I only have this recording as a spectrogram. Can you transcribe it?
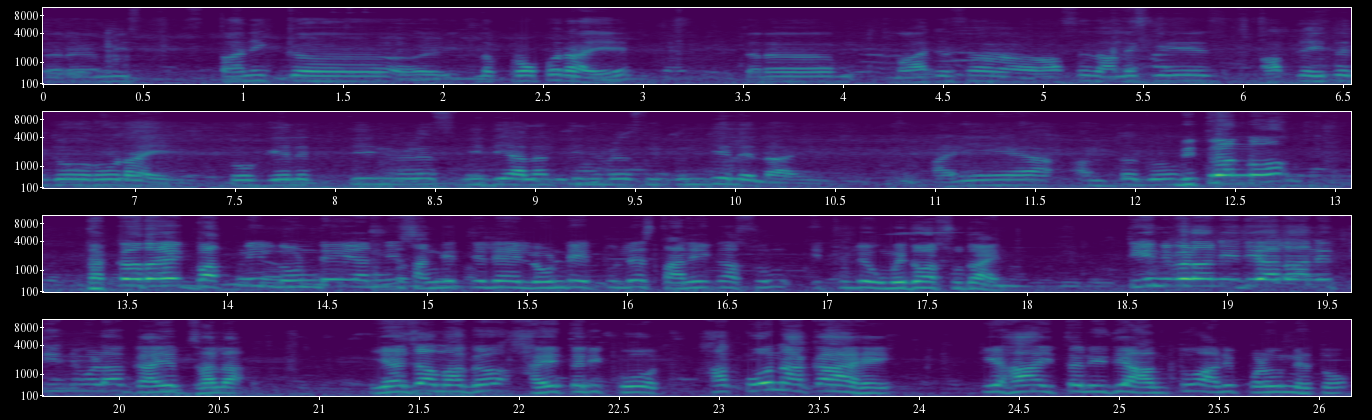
तर मी स्थानिक अ, इथलं प्रॉपर आहे. तर माझं असं असं झालं की आपल्या इथं जो रोड आहे तो गेले तीन वेळेस निधी आला आणि तीन वेळेस इथून गेलेला आहे. आणि आमचा जो मित्रांनो धक्कादायक बातमी लोंढे यांनी सांगितलेली आहे. लोंढे इथले स्थानिक असून इथले उमेदवार सुद्धा आहेत. तीन वेळा निधी आला आणि तीन वेळा गायब झाला. याच्या मागं आहे तरी कोण? हा कोण आका आहे? की हा इथं निधी आणतो आणि पळून नेतो?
